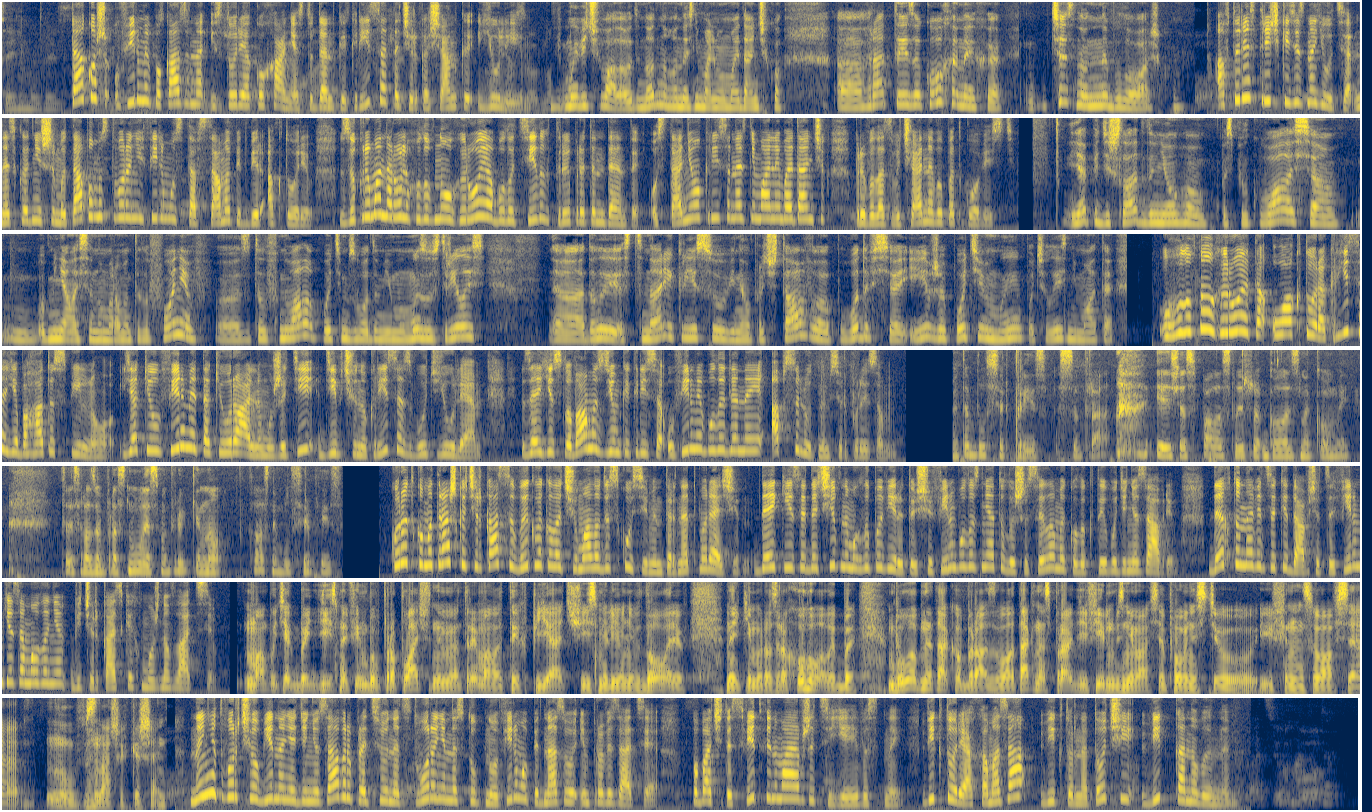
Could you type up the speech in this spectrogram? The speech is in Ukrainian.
Також у фільмі показана історія кохання студентки Кріса та черкащанки Юлії. Ми відчували один одного на знімальному майданчику. Грати закоханих, е, чесно, не було важко. Автори стрічки зізнаються, найскладнішим етапом у створенні фільму став саме підбір акторів. Зокрема, на роль головного героя було цілих три претенденти. Останнього Кріса на знімальний майданчик привела звичайна випадковість. Я підійшла до нього, поспілкувалася, обмінялася номерами телефонів, е, зателефонувала потім згодом йому. Ми зустрілись, е, дали сценарій Крісу, він його прочитав, е, погодився, і вже потім ми почали знімати. У головного героя та у актора Кріса є багато спільного. Як і у фільмі, так і у реальному житті дівчину Кріса звуть Юлія. За її словами, зйомки Кріса у фільмі були для неї абсолютним сюрпризом. Это был сюрприз с утра. Я еще спала, слышу голос знакомый. То есть сразу проснулась, смотрю кино. Классный был сюрприз. Короткометражка Черкаси викликала чимало дискусій в інтернет-мережі. Деякі із глядачів не могли повірити, що фільм було знято лише силами колективу дінозаврів. Дехто навіть закидав, що цей фільм є замовленням від черкаських можновладців. Мабуть, якби дійсно фільм був проплачений, ми отримали тих 5-6 мільйонів доларів, на які ми розраховували би, було б не так образливо. А так насправді фільм знімався повністю і фінансувався ну, з наших кишень. Нині творче об'єднання Дінозавр працює над створенням наступного фільму під назвою Імпровізація. Побачити світ він має вже цієї весни. Вікторія Хамаза, Віктор Наточі, Вікка Новини.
